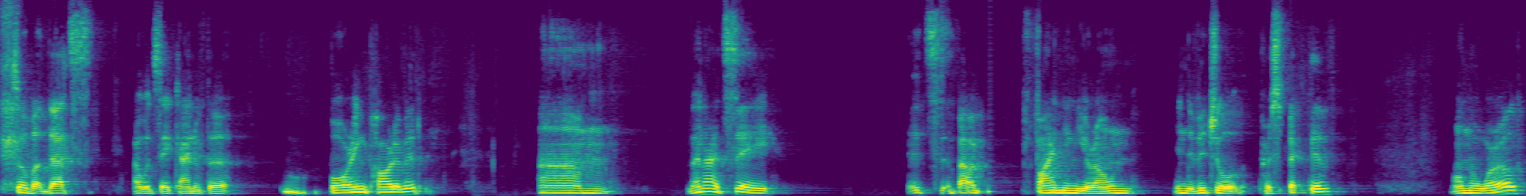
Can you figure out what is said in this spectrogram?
So, but that's I would say kind of the boring part of it. Um, then I'd say it's about finding your own individual perspective on the world,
